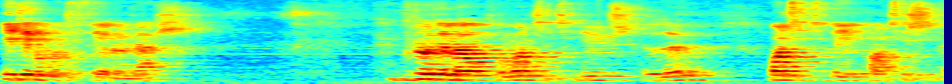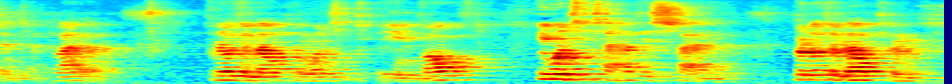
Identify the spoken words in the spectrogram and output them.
He didn't want to feel harassed. Brother Malcolm wanted to use the loo, wanted to be a participant, a player. Brother Malcolm wanted to be involved. He wanted to have his say. Brother Malcolm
